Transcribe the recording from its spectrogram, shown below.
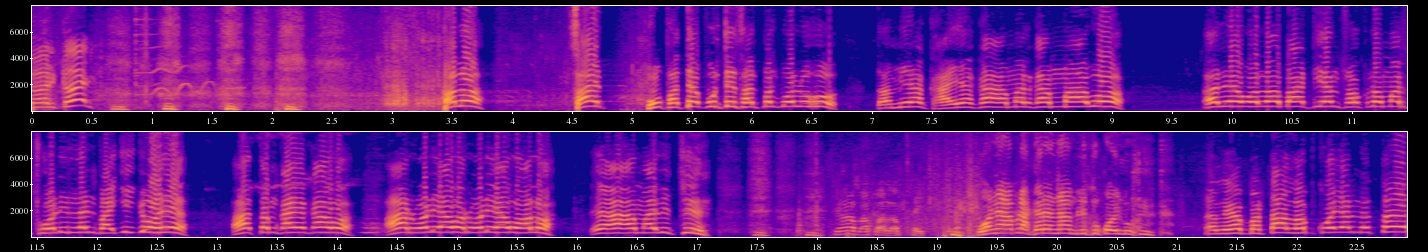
કર કર. હલો સાહેબ હું ફતેપુરથી સરપંચ બોલું છું. તમે ખાયા ખા અમારા ગામમાં આવો. અરે ઓલો બાટિયાન છોકરો માર છોડીને લઈને ભાગી ગયો હે હા તમે કાય આવો. રોડી રોડે આવો રોડે આવો. હાલો. એ આ આમ આવી જ છે. ક્યાં બાપા લપ થઈ? કોને આપણા ઘરે નામ લીધું કોઈનું અરે બટા લપ કોઈ યાર નથી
